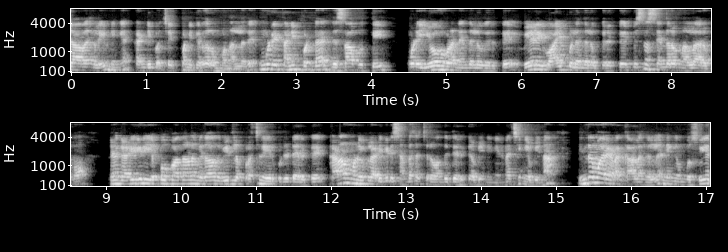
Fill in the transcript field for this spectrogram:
ஜாதகங்களையும் நீங்கள் கண்டிப்பாக செக் பண்ணிக்கிறது ரொம்ப நல்லது. உங்களுடைய தனிப்பட்ட திசா புத்தி உங்களுடைய யோக பலன் எந்த அளவுக்கு இருக்கு வேலை வாய்ப்புகள் எந்த அளவுக்கு இருக்குது பிஸ்னஸ் எந்த அளவுக்கு நல்லா இருக்கும் எனக்கு அடிக்கடி எப்போ பார்த்தாலும் ஏதாவது வீட்டில் பிரச்சனை ஏற்பட்டுட்டே இருக்கு. கணவன் மனைவிக்குள்ள அடிக்கடி சண்டை சச்சரவு வந்துட்டு இருக்கு அப்படின்னு நீங்க நினைச்சீங்க அப்படின்னா இந்த மாதிரியான காலங்களில் நீங்க உங்க சுய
